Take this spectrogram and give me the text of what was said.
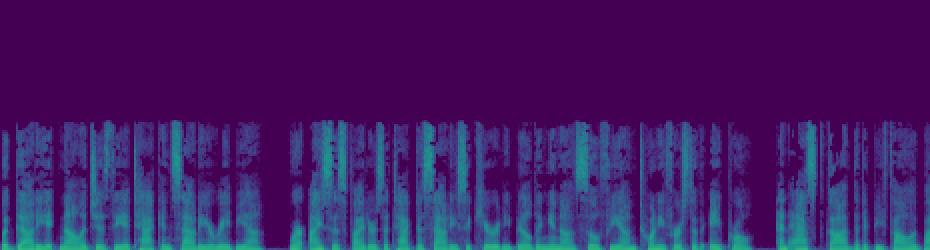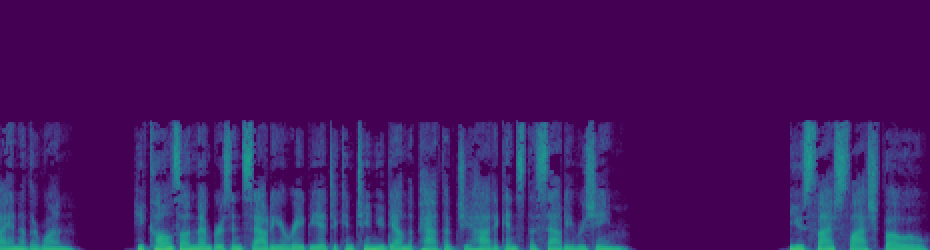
Baghdadi acknowledges the attack in Saudi Arabia, where ISIS fighters attacked a Saudi security building in Az Zulfi on 21 April, and asked God that it be followed by another one. He calls on members in Saudi Arabia to continue down the path of jihad against the Saudi regime. U slash slash FOO, oh,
